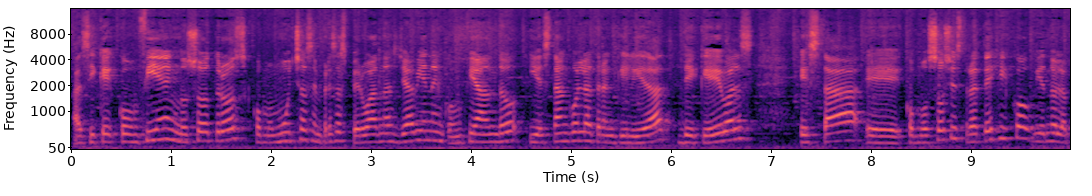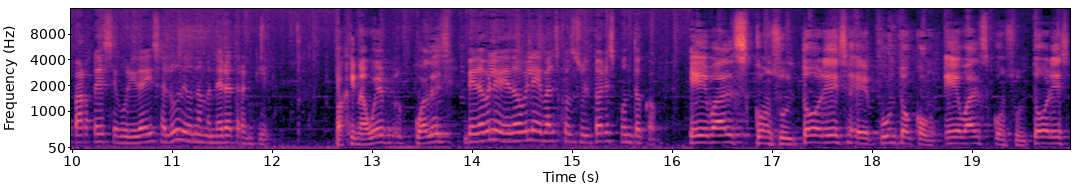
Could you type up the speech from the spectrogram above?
Así que confíen en nosotros, como muchas empresas peruanas ya vienen confiando y están con la tranquilidad de que Evals está eh, como socio estratégico viendo la parte de seguridad y salud de una manera tranquila. Página web, ¿cuál es? www.evalsconsultores.com. Evalsconsultores.com. Evalsconsultores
